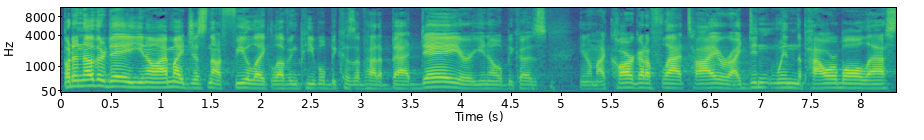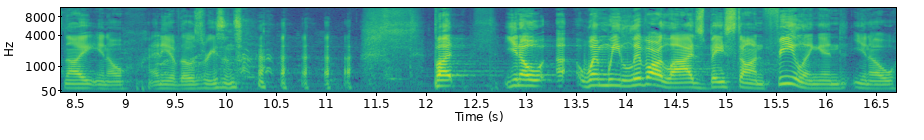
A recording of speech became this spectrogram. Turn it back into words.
But another day, you know, I might just not feel like loving people because I've had a bad day or, you know, because you know, my car got a flat tire, or I didn't win the Powerball last night, you know, any of those reasons. but, you know, uh, when we live our lives based on feeling and, you know,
